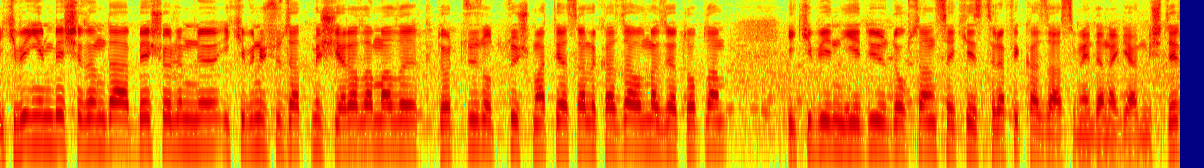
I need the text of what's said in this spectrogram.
2025 yılında 5 ölümlü, 2360 yaralamalı, 433 maddi hasarlı kaza olmak üzere toplam 2798 trafik kazası meydana gelmiştir.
